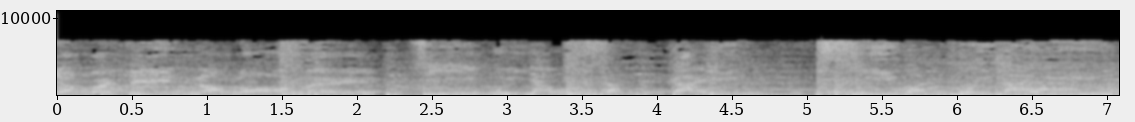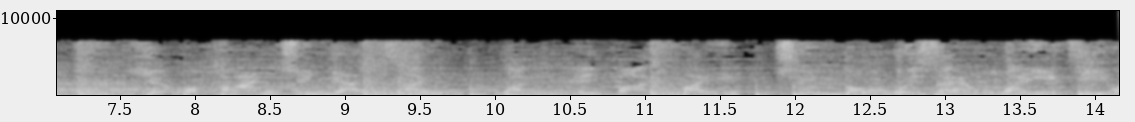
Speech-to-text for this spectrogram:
任佢天啷落嚟，自會有新計。時運會低，讓我反轉一切，運氣發揮，全部會上位智慧，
